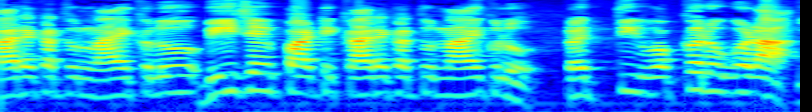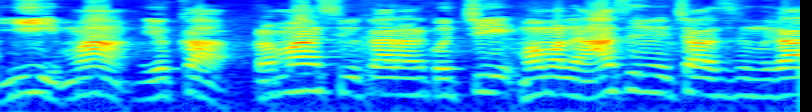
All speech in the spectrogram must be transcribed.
కార్యకర్తల నాయకులు బీజేపీ పార్టీ కార్యకర్తల నాయకులు ప్రతి ఒక్కరూ కూడా ఈ మా యొక్క ప్రమాణ స్వీకారానికి వచ్చి మమ్మల్ని ఆశీర్వించాల్సిందిగా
